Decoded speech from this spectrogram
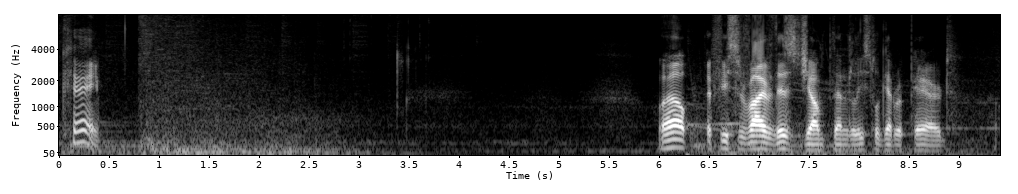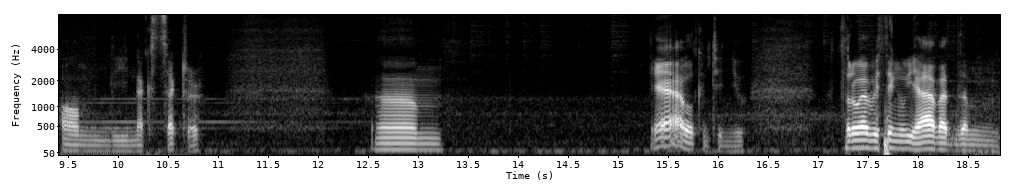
Okay. Well, if we survive this jump, then at least we'll get repaired on the next sector. Um, yeah, we'll continue. Throw everything we have at them.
